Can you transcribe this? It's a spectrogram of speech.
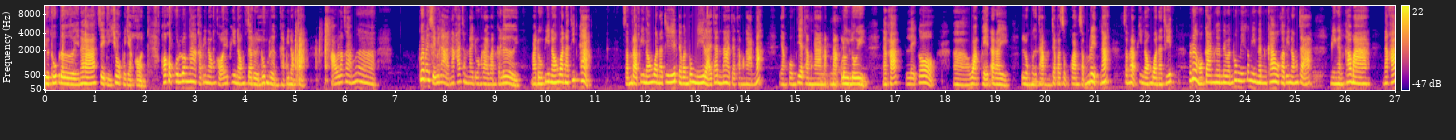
YouTube เลยนะคะเศรษฐีโชคพยากรณ์ขอขอบคุณล่วงหน้าค่ะพี่น้องขอให้พี่น้องเจริญรุ่งเรืองค่ะพี่น้องค่ะ เอาละค่ะเมื่อ พื่อไม่เสียเวลานะคะทำนายดวงรายวันกันเลย มาดูพี่น้องวันอาทิตย์ค่ะสำหรับพี่น้องวันอาทิตย์ในวันพรุ่งนี้หลายท่านน่าจะทำงานนะยังคงที่จะทำงานหนักๆลุยๆนะคะและก็วางแผนอะไรลงมือทำจะประสบความสำเร็จนะสำหรับพี่น้องวันอาทิตย์ เรื่องของการเงินในวันพรุ่งนี้ก็มีเงินเข้าค่ะพี่น้องจ๋ามีเงินเข้ามานะคะ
